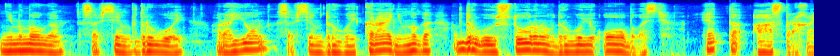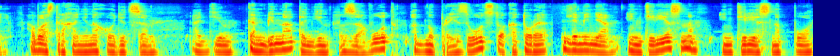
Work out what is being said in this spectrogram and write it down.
немного совсем в другой район, совсем в другой край, немного в другую сторону, в другую область. Это Астрахань. В Астрахани находится один комбинат, один завод, одно производство, которое для меня интересно, интересно по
